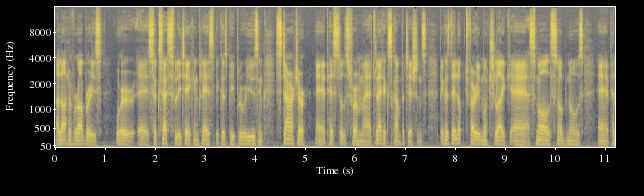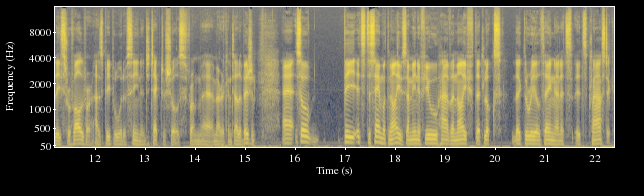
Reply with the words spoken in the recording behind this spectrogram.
a lot of robberies were uh, successfully taking place because people were using starter uh, pistols from athletics competitions because they looked very much like uh, a small snub nose uh, police revolver, as people would have seen in detective shows from uh, American television. so the it's the same with knives. I mean, if you have a knife that looks like the real thing and it's it's plastic,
